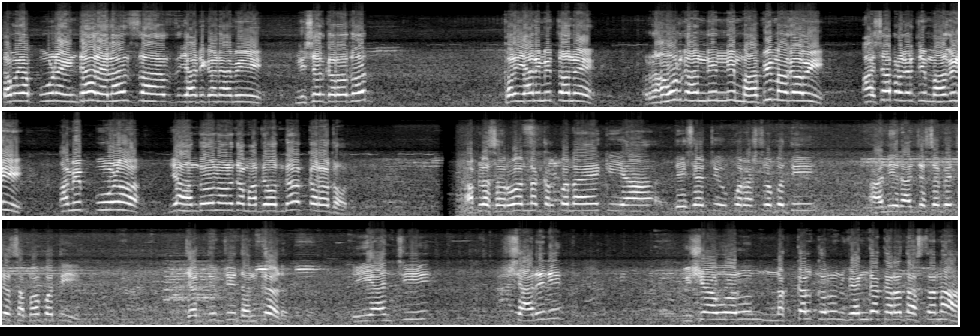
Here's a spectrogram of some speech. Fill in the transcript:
त्यामुळे या पूर्ण इंटायर अलायन्सचा या ठिकाणी आम्ही निषेध करत आहोत. खरं या निमित्ताने राहुल गांधींनी माफी मागावी अशा प्रकारची मागणी आम्ही पूर्ण या आंदोलनाच्या माध्यमातून करत आहोत. आपल्या सर्वांना कल्पना आहे की या देशाचे उपराष्ट्रपती आणि राज्यसभेचे सभापती जगदीपजी धनखड यांची शारीरिक विषयावरून नक्कल करून व्यंग करत असताना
